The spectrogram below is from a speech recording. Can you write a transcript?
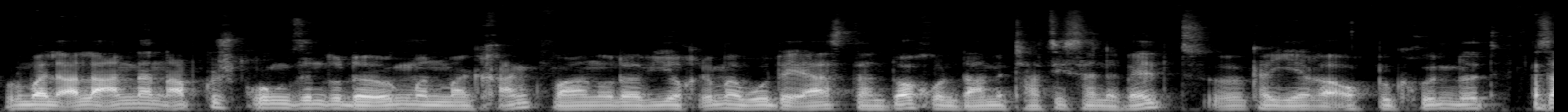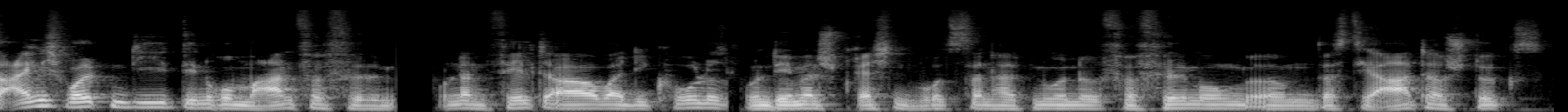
Und weil alle anderen abgesprungen sind oder irgendwann mal krank waren oder wie auch immer, wurde er es dann doch und damit hat sich seine Weltkarriere auch begründet. Also eigentlich wollten die den Roman verfilmen. Und dann fehlte aber die Kohle und dementsprechend wurde es dann halt nur eine Verfilmung ähm, des Theaterstücks.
